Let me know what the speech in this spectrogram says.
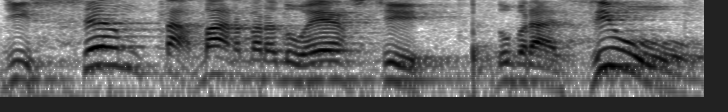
de Santa Bárbara do Oeste, do Brasil.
